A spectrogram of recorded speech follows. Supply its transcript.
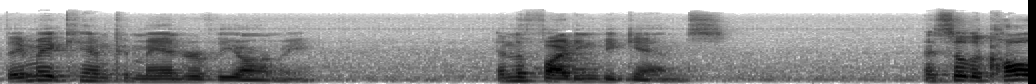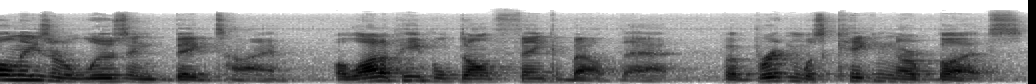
they make him commander of the army and the fighting begins. And so the colonies are losing big time. A lot of people don't think about that, but Britain was kicking our butts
